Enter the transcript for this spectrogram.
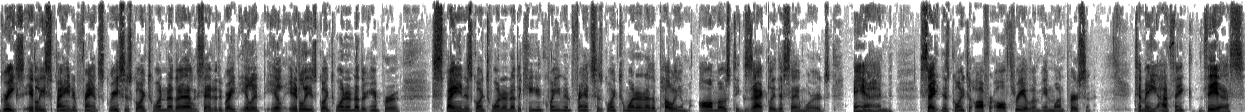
Greece, Italy, Spain, and France. Greece is going to one another Alexander the Great. Italy is going to one another emperor. Spain is going to one another king and queen, and France is going to one another Napoleon. Almost exactly the same words. And Satan is going to offer all three of them in one person. To me, I think this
